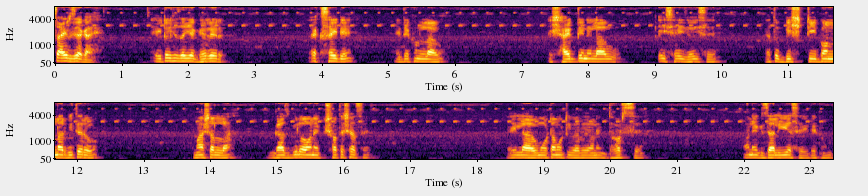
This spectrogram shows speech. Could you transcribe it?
চার জায়গায়। এইটা হচ্ছে যাইয়া ঘেরের এক সাইডে, এই দেখুন লাউ। এই ষাট দিনে লাউ এই সাইজ হয়েছে এত বৃষ্টি, বন্যার ভিতরেও মাশাল্লাহ, গাছগুলো অনেক সতেজ আছে। এই লাউ মোটামুটিভাবে অনেক ধরছে। অনেক জ্বালিয়েছে এই দেখুন।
